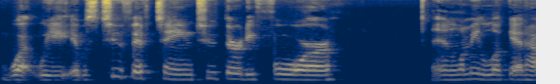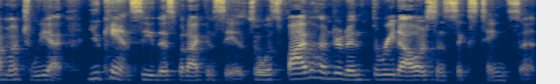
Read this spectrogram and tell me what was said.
what we. It was 215, 234 and let me look at how much we had. You can't see this, but I can see it. So it's five hundred and three dollars and sixteen cent.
